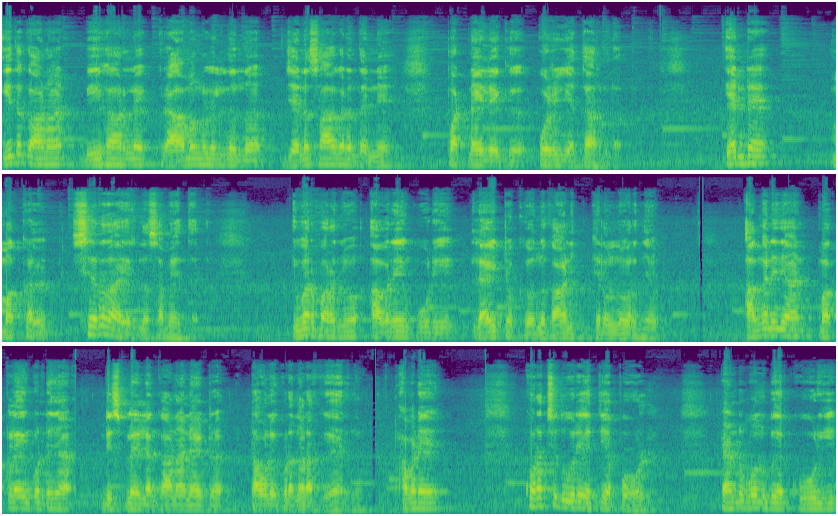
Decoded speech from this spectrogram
ഇത് കാണാൻ ബീഹാറിലെ ഗ്രാമങ്ങളിൽ നിന്ന് ജനസാഗരം തന്നെ പട്നയിലേക്ക് ഒഴുകിയെത്താറുണ്ട്. എന്റെ മക്കൾ ചെറുതായിരുന്ന സമയത്ത് ഇവർ പറഞ്ഞു അവരെയും കൂടി ലൈറ്റൊക്കെ ഒന്ന് കാണിക്കണമെന്ന് പറഞ്ഞ്. അങ്ങനെ ഞാൻ മക്കളെയും കൊണ്ട് ഞാൻ ഡിസ്പ്ലേ എല്ലാം കാണാനായിട്ട് ടൗണിൽ കൂടെ നടക്കുകയായിരുന്നു. അവിടെ കുറച്ച് ദൂരെ എത്തിയപ്പോൾ രണ്ട് മൂന്ന് പേർ കൂടി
